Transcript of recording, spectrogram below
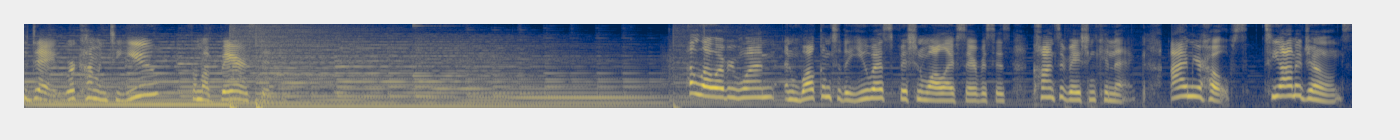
Today, we're coming to you from a bear's den. Hello everyone, and welcome to the U.S. Fish and Wildlife Service's Conservation Connect. I'm your host, Tiana Jones.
